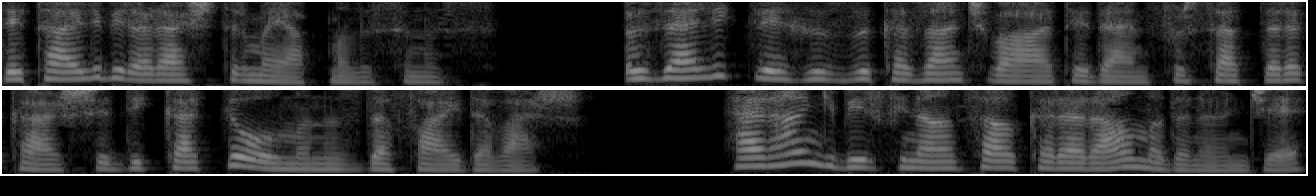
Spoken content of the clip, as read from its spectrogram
detaylı bir araştırma yapmalısınız. Özellikle hızlı kazanç vaat eden fırsatlara karşı dikkatli olmanızda fayda var. Herhangi bir finansal karar almadan önce,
